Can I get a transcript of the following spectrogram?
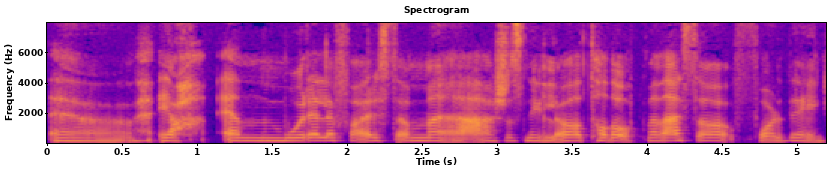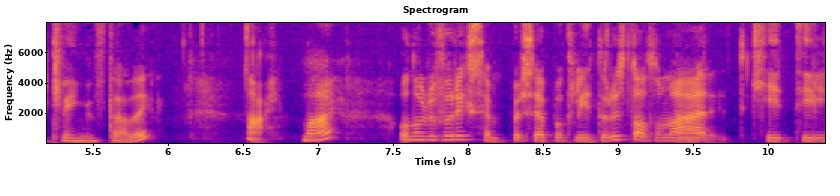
ja, en mor eller far som er så snill å ta det opp med deg, så får du det egentlig ingen steder? Nei. Nei? Og når du f.eks. ser på klitoris, da, som er til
